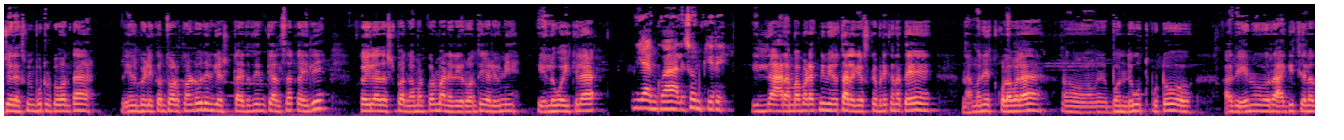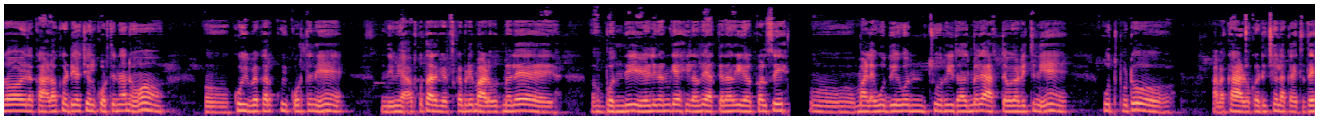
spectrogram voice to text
ಜಯಲಕ್ಷ್ಮಿ ಬಿಟ್ಟು ಅಂತ. ನೀನು ಬೆಳಿಕೊಂಡು ತೊಳ್ಕೊಂಡು ನಿನ್ಗೆ ಆಯ್ತು ನಿನ್ನ ಕೆಲಸ ಕೈಲಿ ಕೈಲಾದಷ್ಟು ಬಂಗ ಮಾಡ್ಕೊಂಡು ಮನೇಲಿ ಇರು ಅಂತ ಹೇಳಿನಿ ಎಲ್ಲೂ ಹೋಯ್ಕಿಲ್ಲ? ಹೆಂಗೋ ಆಲಿ ಸುಮ್ಕಿರಿ. ಇಲ್ಲ ಆರಂಭ ಮಾಡಕ್ಕೆ ನೀವೇನು ತಲೆಗೆಡ್ಸ್ಕೊಬೇಕನತ್ತೆ ನಮ್ಮನೆ ಎತ್ಕೊಳ್ಳವಲ್ಲ ಬಂದು ಉತ್ಬಿಟ್ಟು ಅದೇನು ರಾಗಿ ಚೆಲ್ಲದೋ ಇಲ್ಲ ಕಾಳು ಕಡ್ಡಿಯೋ ಚೆಲ್ ಕೊಡ್ತೀನಿ ನಾನು. ಕುಯ್ಬೇಕಾದ್ರೆ ಕುಯ್ ಕೊಡ್ತೀನಿ. ನೀವು ಯಾವ್ದಕ್ಕೂ ತಲೆಗೆಡ್ಸ್ಕೊಬೇಡಿ ಮಾಡಿದ್ಮೇಲೆ ಬಂದು ಹೇಳಿ ನನಗೆ ಇಲ್ಲಾಂದ್ರೆ ಯಾರು ಕಳಿಸಿ. ಮಳೆ ಉದಿ ಒಂದು ಚೂರು ಇದಾದ್ಮೇಲೆ ಅರ್ಥ ಹೊಡಿತೀನಿ ಉತ್ಬಿಟ್ಟು ಆಮೇಲೆ ಕಾಳು ಕಡಿ ಚಲಕ ಆಯ್ತದೆ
